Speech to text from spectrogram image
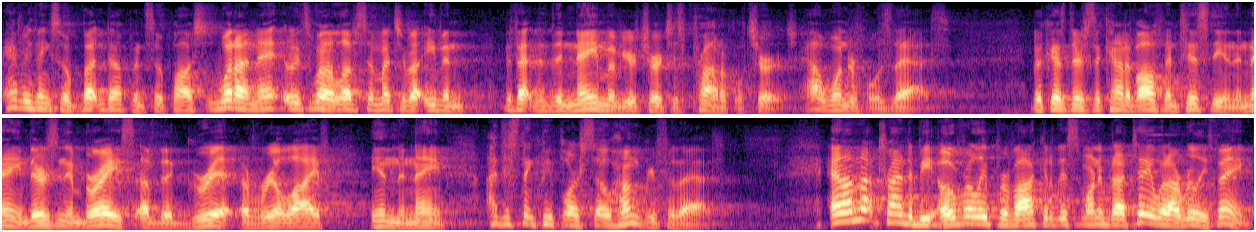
everything's so buttoned up and so polished. What I it's what I love so much about even the fact that the name of your church is Prodigal Church. How wonderful is that? Because there's the kind of authenticity in the name. There's an embrace of the grit of real life in the name. I just think people are so hungry for that. And I'm not trying to be overly provocative this morning, but I tell you what I really think.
